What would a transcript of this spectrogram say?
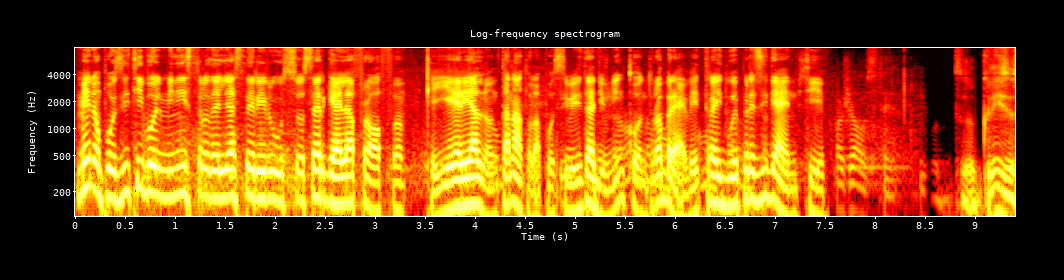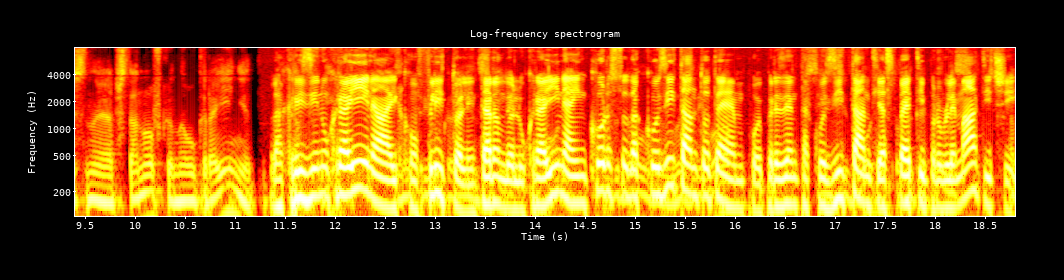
Meno positivo il ministro degli esteri russo Sergei Lavrov, che ieri ha allontanato la possibilità di un incontro a breve tra i due presidenti. La crisi in Ucraina, il conflitto all'interno dell'Ucraina è in corso da così tanto tempo e presenta così tanti aspetti problematici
